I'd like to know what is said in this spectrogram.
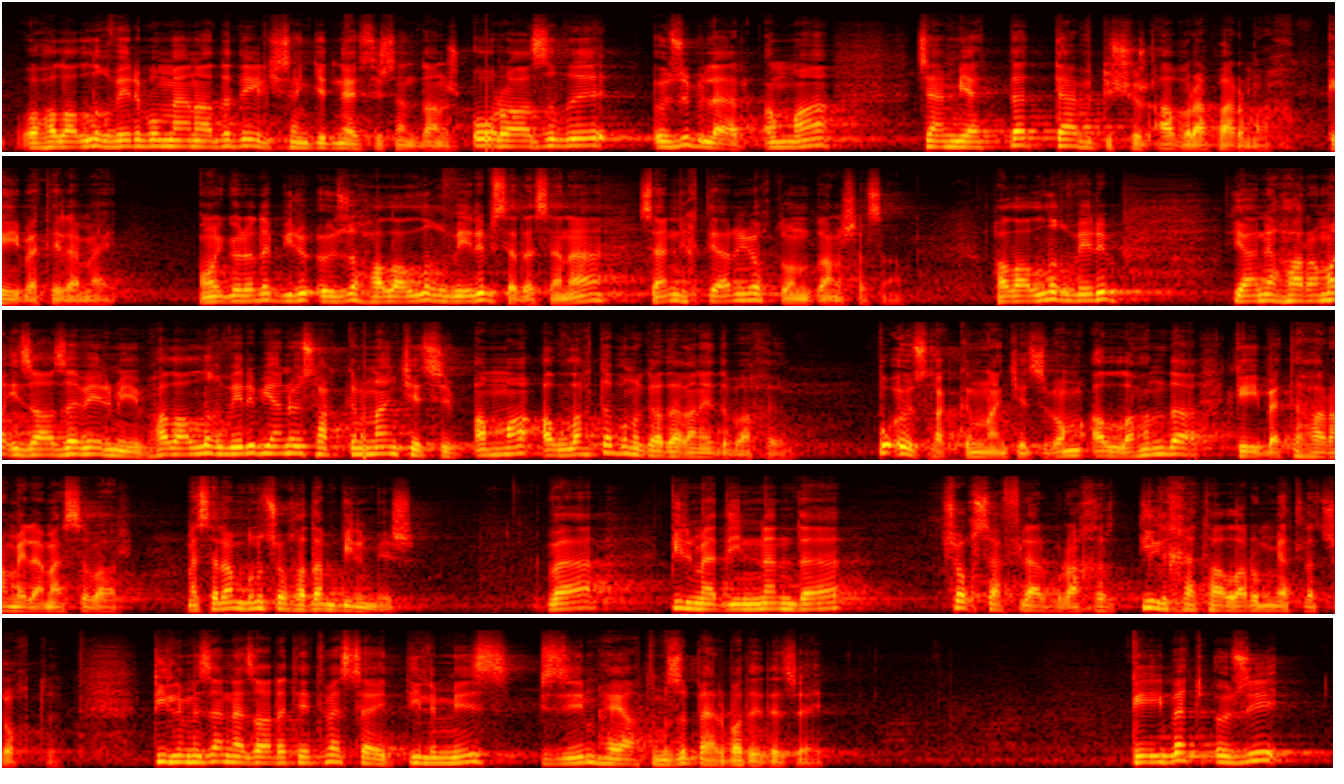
O halallıq verib o mənada deyil ki, sən get nə istəyirsən danış. O razıdır, özü bilər, amma cəmiyyətdə dəb düşür abır aparmaq, qeybət eləmək. Ona görə də biri özü halallıq veribsə də sənə, sənin ixtiyarın yoxdur onu danışasan. Halallıq verib, yəni harama icazə verməyib, halallıq verib, yəni öz haqqından keçib, amma Allah da bunu qadağan edib axı. Bu öz haqqından keçib, amma Allahın da qeybəti haram eləməsi var. Məsələn, bunu çox adam bilmir. Və bilmədiyindən də çox səhvlər buraxır. Dil xətaları ümumiyyətlə çoxdur. Dilimizə nəzarət etməsək, dilimiz bizim həyatımızı bərbad edəcək. Qeybət özü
